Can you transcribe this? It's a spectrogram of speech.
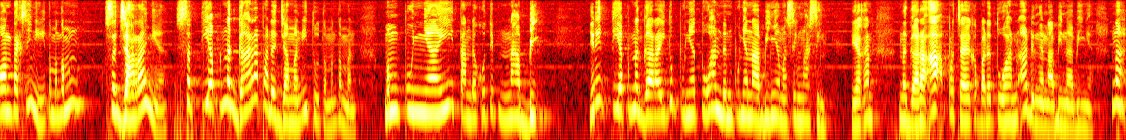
Konteks ini teman-teman sejarahnya setiap negara pada zaman itu teman-teman mempunyai tanda kutip nabi. Jadi tiap negara itu punya Tuhan dan punya nabinya masing-masing. Ya kan? Negara A percaya kepada Tuhan A dengan nabi-nabinya. Nah,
